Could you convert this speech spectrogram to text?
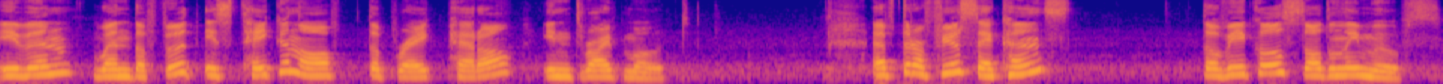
even when the foot is taken off the brake pedal in drive mode. After a few seconds, the vehicle suddenly moves.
